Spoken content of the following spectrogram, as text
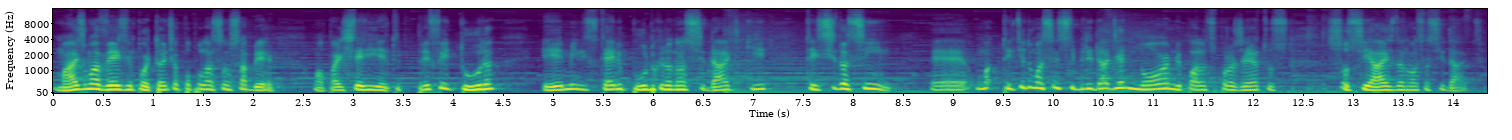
Mais uma vez, importante a população saber, uma parceria entre prefeitura e Ministério Público da nossa cidade que tem sido assim, é, uma, tem tido uma sensibilidade enorme para os projetos sociais da nossa cidade.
